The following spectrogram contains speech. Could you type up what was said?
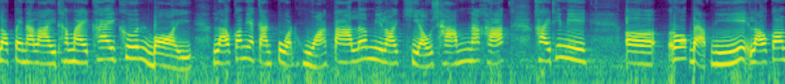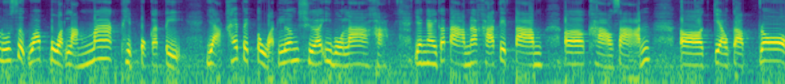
เราเป็นอะไรทำไมไข้ขึ้นบ่อย แล้วก็มีอาการปวดหัวตาเริ่มมีรอยเขียวช้ำนะคะ ใครที่มีโรคแบบนี้แล้วก็รู้สึกว่าปวดหลังมากผิดปกติ อยากให้ไปตรวจเรื่องเชื้ออีโบลาค่ะ ยังไงก็ตามนะคะ ติดตามข่าวสารเเกี่ยวกับโรค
